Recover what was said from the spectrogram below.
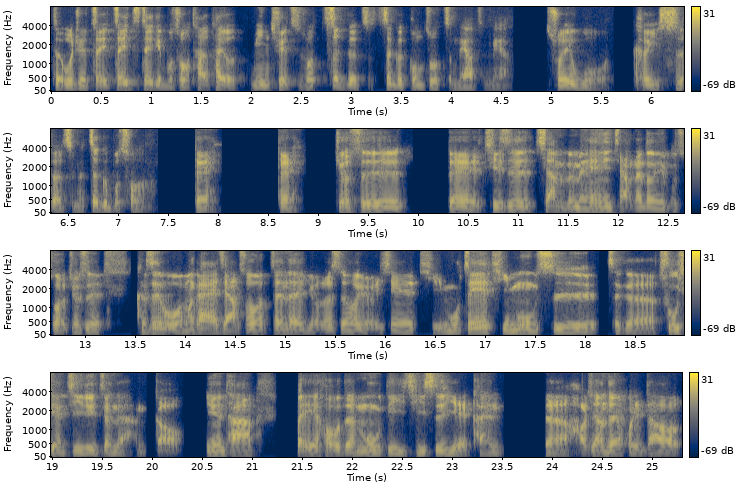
这我觉得这这这一点不错。他他有明确指说这个这个工作怎么样怎么样，所以我可以适合怎么样，这个不错。对对，就是对。其实像每天你讲那东西不错，就是可是我们刚才讲说，真的有的时候有一些题目，这些题目是这个出现几率真的很高，因为它背后的目的其实也看呃，好像在回到。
